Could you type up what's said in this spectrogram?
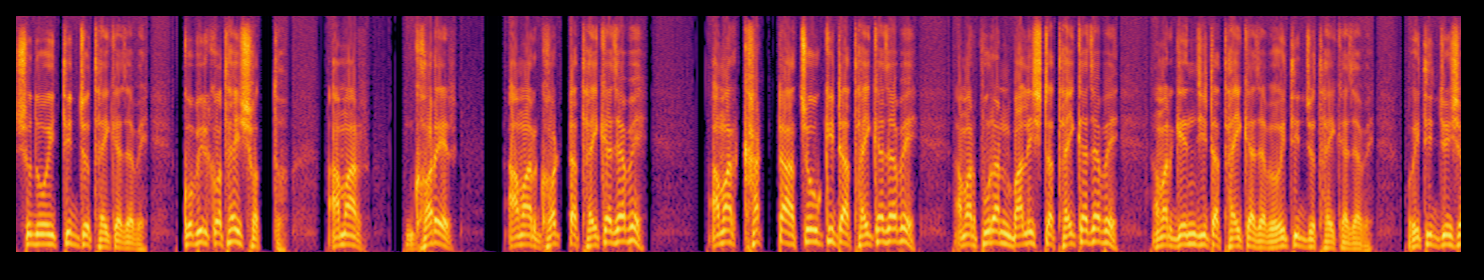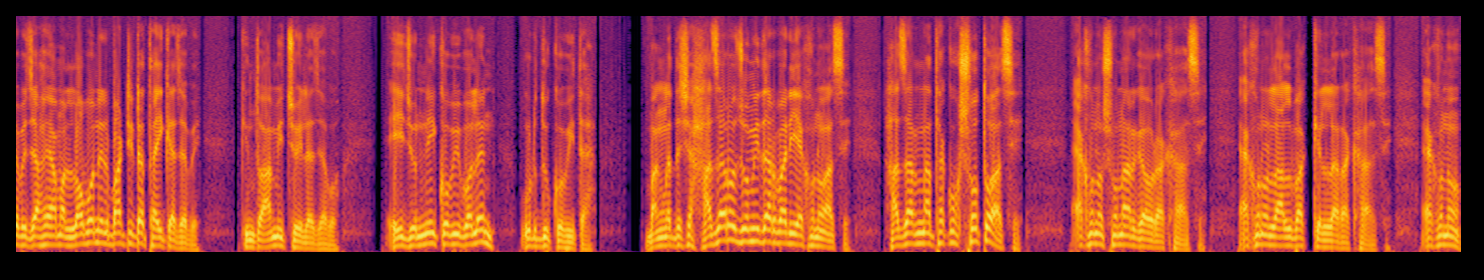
শুধু ঐতিহ্য থাইকা যাবে। কবির কথাই সত্য। আমার ঘরের, আমার ঘরটা থাইকা যাবে আমার খাটটা, চৌকিটা থাইকা যাবে, আমার পুরান বালিশটা থাইকা যাবে, আমার গেঞ্জিটা থাইকা যাবে, ঐতিহ্য থাইকা যাবে। ঐতিহ্য হিসেবে যা হয় আমার লবণের বাটিটা থাইকা যাবে। কিন্তু আমি চইলা যাব। এই জন্যেই কবি বলেন, উর্দু কবিতা। বাংলাদেশে হাজারো জমিদার বাড়ি এখনও আছে। হাজার না থাকুক শত আছে। এখনও সোনারগাঁও রাখা আছে। এখনও লালবাগ কেল্লা রাখা আছে। এখনও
